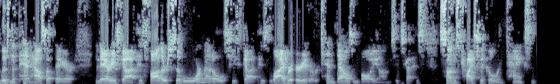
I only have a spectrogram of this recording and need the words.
Lives in the penthouse up there. And there he's got his father's Civil War medals. He's got his library of over 10,000 volumes. He's got his son's tricycle and tanks and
